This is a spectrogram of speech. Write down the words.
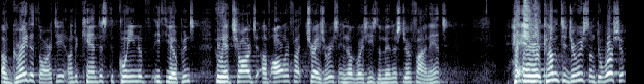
of great authority under Candace, the queen of Ethiopians, who had charge of all her treasuries. In other words, he's the minister of finance. And had come to Jerusalem to worship,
